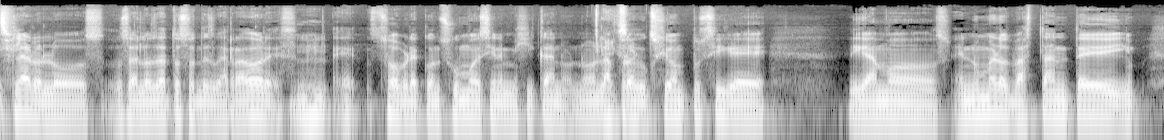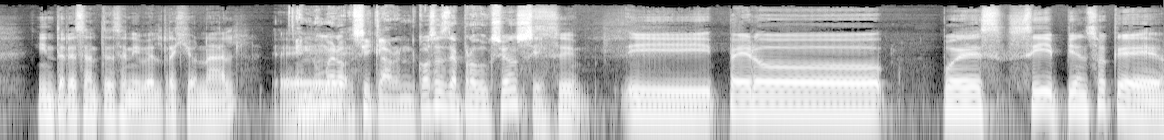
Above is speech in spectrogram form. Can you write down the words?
claro, los, o sea, los datos son desgarradores eh, sobre consumo de cine mexicano, ¿no? La producción pues sigue, digamos, en números bastante interesantes a nivel regional. En número, eh, sí, claro, en cosas de producción, sí. Sí. Y, pero, pues sí, pienso que,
